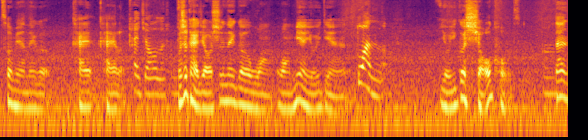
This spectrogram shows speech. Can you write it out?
侧面那个开开了，开胶了是吗？不是开胶，是那个网网面有一点断了，有一个小口子，嗯，但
